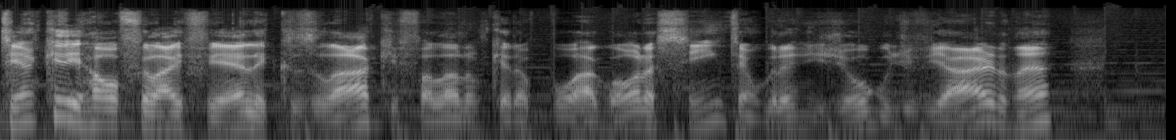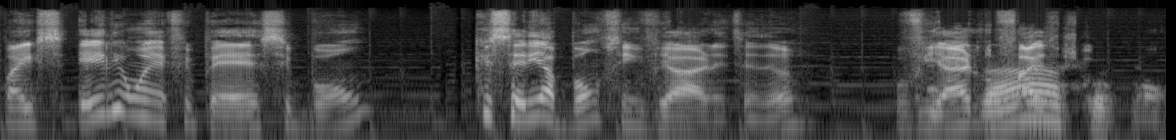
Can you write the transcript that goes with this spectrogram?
Tem aquele Half-Life Alyx lá, que falaram que era, porra, agora sim tem um grande jogo de VR, né? Mas ele é um FPS bom, que seria bom sem VR, entendeu? O VR não faz o Exato, jogo bom.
